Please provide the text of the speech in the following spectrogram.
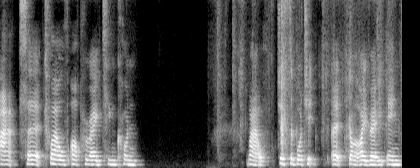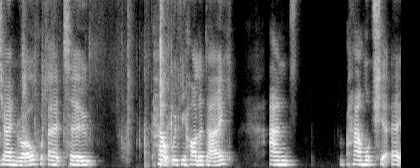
at uh, 12 operating countries well, just a budget uh, diary in general uh, to help with your holiday and how much uh,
